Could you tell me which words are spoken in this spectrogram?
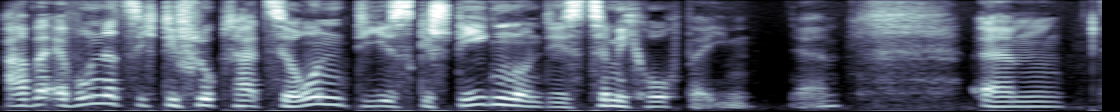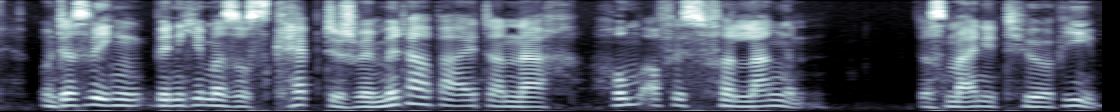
Aber er wundert sich, die Fluktuation, die ist gestiegen und die ist ziemlich hoch bei ihm. Ja. Ähm, und deswegen bin ich immer so skeptisch, wenn Mitarbeiter nach Homeoffice verlangen, das ist meine Theorie,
